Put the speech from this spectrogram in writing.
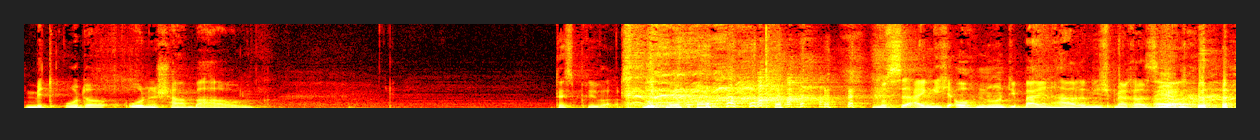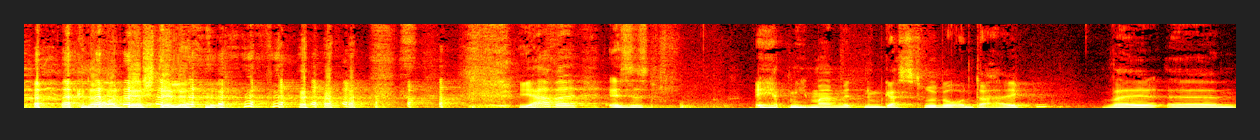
mit oder ohne Schambehaarung. Das ist privat. Musst du eigentlich auch nur die Beinhaare nicht mehr rasieren. genau an der Stelle. Ja, aber es ist. Ich habe mich mal mit einem Gast drüber unterhalten, weil ähm,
